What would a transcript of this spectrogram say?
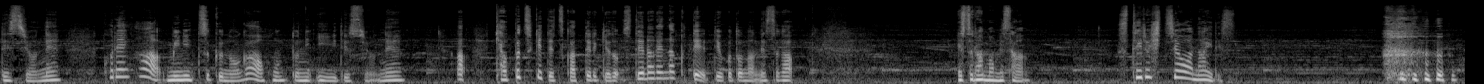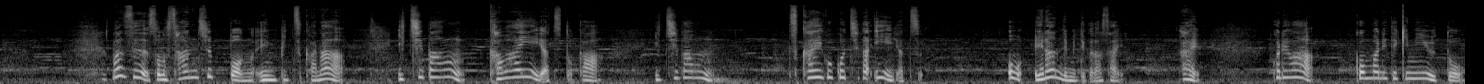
ですよね。これが身につくのが本当にいいですよね。あキャップつけて使ってるけど捨てられなくてっていうことなんですがエスラ豆さん捨てる必要はないです。まずその30本の鉛筆から一番可愛いやつとか一番使い心地がいいやつを選んでみてください。はい。これはこんまり的に言うと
